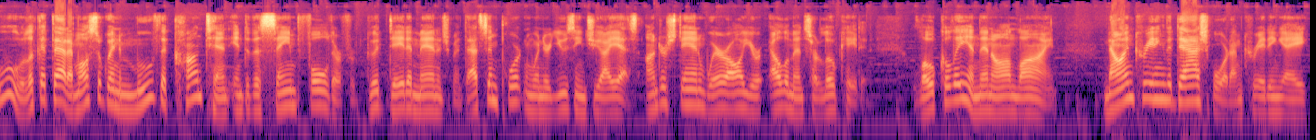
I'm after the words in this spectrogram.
Ooh, look at that. I'm also going to move the content into the same folder for good data management. That's important when you're using GIS. Understand where all your elements are located, locally and then online. Now I'm creating the dashboard. I'm creating a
